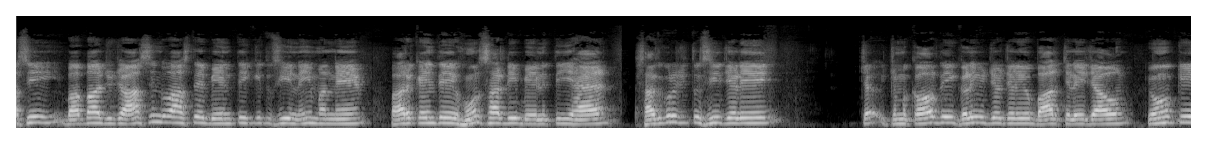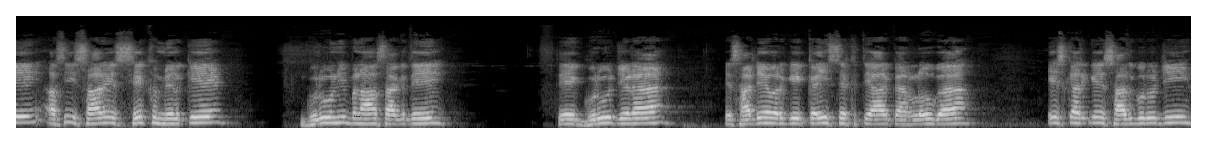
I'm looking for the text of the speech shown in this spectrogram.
ਅਸੀਂ ਬਾਬਾ ਜੁਝਾਰ ਸਿੰਘ ਵਾਸਤੇ ਬੇਨਤੀ ਕਿ ਤੁਸੀਂ ਨਹੀਂ ਮੰਨੇ, ਪਰ ਕਹਿੰਦੇ ਹੁਣ ਸਾਡੀ ਬੇਨਤੀ ਹੈ, ਸਤਿਗੁਰੂ ਜੀ, ਤੁਸੀਂ ਜਿਹੜੇ ਚ- ਚਮਕੌਰ ਦੀ ਗਲੀ ਵਿੱਚੋਂ ਜਿਹੜੇ ਉਹ ਬਾਹਰ ਚਲੇ ਜਾਓ, ਕਿਉਂਕਿ ਅਸੀਂ ਸਾਰੇ ਸਿੱਖ ਮਿਲ ਕੇ ਗੁਰੂ ਨਹੀਂ ਬਣਾ ਸਕਦੇ। ਤੇ ਗੁਰੂ ਜਿਹੜਾ ਇਹ ਸਾਡੇ ਵਰਗੇ ਕਈ ਸਿੱਖ ਤਿਆਰ ਕਰ ਲਊਗਾ। ਇਸ ਕਰਕੇ ਸਤਿਗੁਰੂ ਜੀ,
